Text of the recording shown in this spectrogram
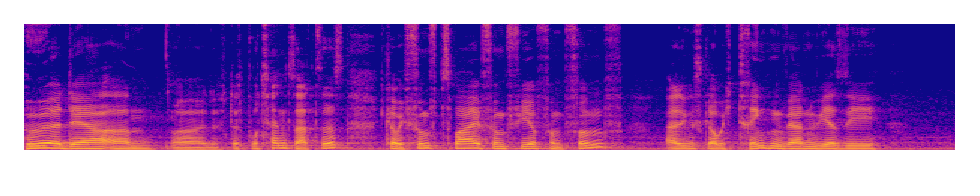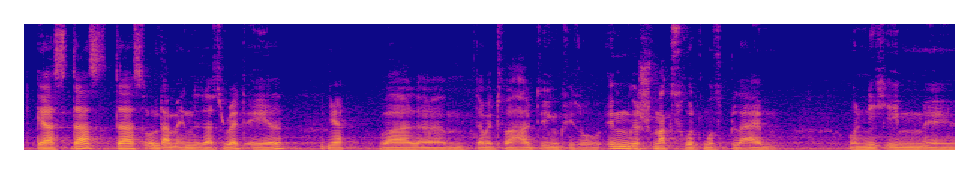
Höhe der, ähm, äh, des- des Prozentsatzes. Ich glaube, ich 5,2, 5,4, 5,5. Allerdings glaube ich, trinken werden wir sie erst das, das und am Ende das Red Ale, Ja. weil ähm, damit wir halt irgendwie so im Geschmacksrhythmus bleiben und nicht eben äh,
